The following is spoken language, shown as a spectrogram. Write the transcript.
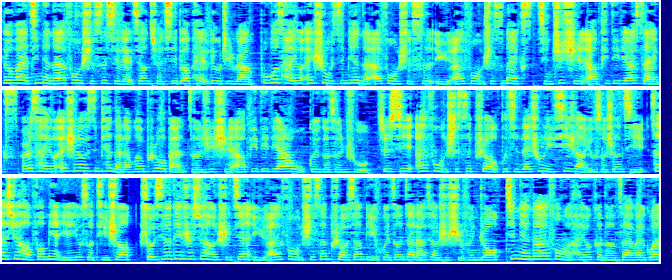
另另外，今年的 iPhone 十四系列将全系标配六 G RAM，不过采用 A 十五芯片的 iPhone 十四与 iPhone 十四 Max 仅支持 LPDDR4X，而采用 A 十六芯片的两款 Pro 版则支持 LPDDR5 规格存储。据悉，iPhone 十四 Pro 不仅在处理器上有所升级，在续航方面也有所提升。手机的电池续航时间与 iPhone 十三 Pro 相比会增加两小时十分钟。今年的 iPhone 很有可能在外观、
